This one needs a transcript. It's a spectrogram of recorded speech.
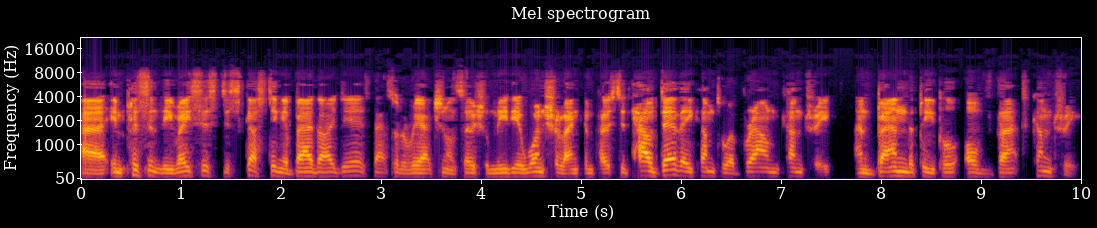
Uh, implicitly racist, disgusting, a bad idea. It's that sort of reaction on social media. One Sri Lankan posted, how dare they come to a brown country and ban the people of that country?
